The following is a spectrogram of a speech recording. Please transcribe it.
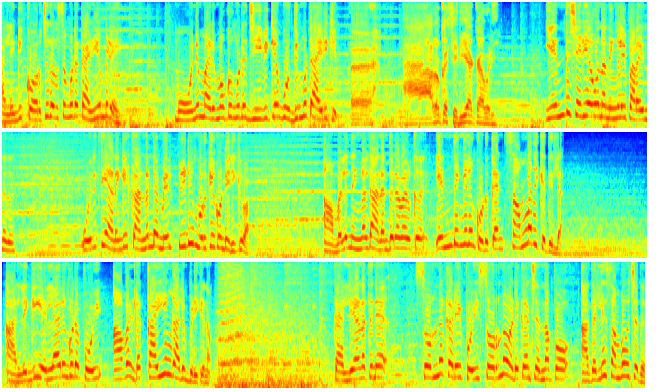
അല്ലെങ്കിൽ കുറച്ചു ദിവസം കൂടെ കഴിയുമ്പോഴേ മോനും മരുമോക്കും കൂടെ ജീവിക്കാൻ ബുദ്ധിമുട്ടായിരിക്കും. അതൊക്കെ ശരിയാക്കാവടി എന്ത് ശരിയാവുന്ന നിങ്ങൾ ഈ പറയുന്നത്? ഒരുത്തിയാണെങ്കിൽ കണ്ണന്റെ മേൽ പിടി മുറുക്കിക്കൊണ്ടിരിക്കുക അവൾ നിങ്ങളുടെ അനന്തരവൾക്ക് എന്തെങ്കിലും കൊടുക്കാൻ സമ്മതിക്കത്തില്ല. അല്ലെങ്കിൽ എല്ലാരും കൂടെ പോയി അവളുടെ കൈയും കാലും പിടിക്കണം. കല്യാണത്തിന് സ്വർണക്കടയിൽ പോയി സ്വർണം എടുക്കാൻ ചെന്നപ്പോ അതല്ലേ സംഭവിച്ചത്?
